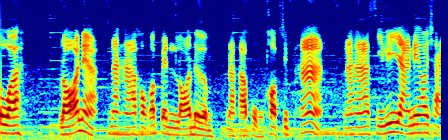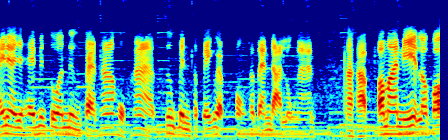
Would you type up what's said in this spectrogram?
ตัว ล้อเนี่ยนะฮะเขาก็เป็นล้อเดิมนะครับผมขอบ 15 นะฮะซีรีส์ยางที่เขาใช้เนี่ยจะใช้เป็นตัว 18565 ซึ่งเป็นสเปคแบบของสแตนดาร์ดโรงงานนะครับประมาณนี้แล้วก็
